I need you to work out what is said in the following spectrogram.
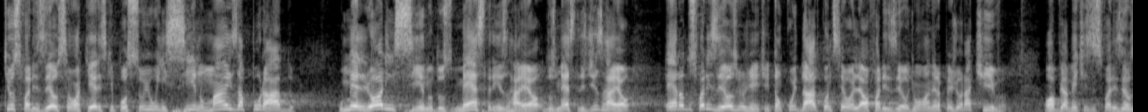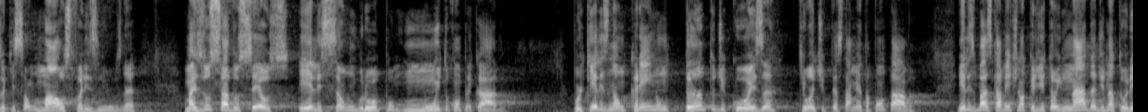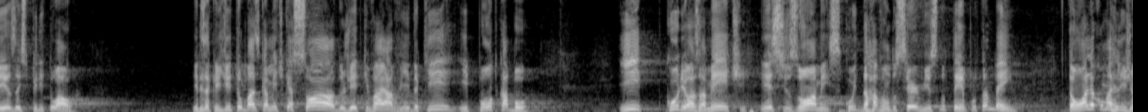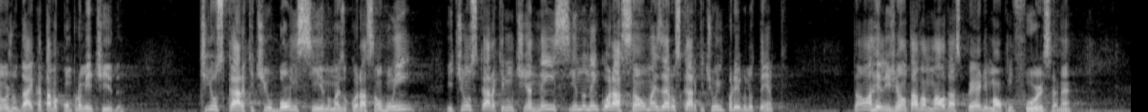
que os fariseus são aqueles que possuem o ensino mais apurado. O melhor ensino dos mestres, Israel, dos mestres de Israel era dos fariseus, viu gente? Então cuidado quando você olhar o fariseu de uma maneira pejorativa. Obviamente esses fariseus aqui são maus fariseus, né? Mas os saduceus, eles são um grupo muito complicado. Porque eles não creem num tanto de coisa que o Antigo Testamento apontava. Eles basicamente não acreditam em nada de natureza espiritual. Eles acreditam basicamente que é só do jeito que vai a vida aqui e ponto, acabou. E Curiosamente, esses homens cuidavam do serviço do templo também. Então, olha como a religião judaica estava comprometida. Tinha os caras que tinham o bom ensino, mas o coração ruim, e tinha os caras que não tinham nem ensino nem coração, mas eram os caras que tinham um emprego no templo. Então a religião estava mal das pernas e mal com força, né?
